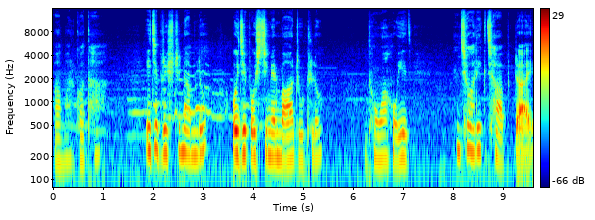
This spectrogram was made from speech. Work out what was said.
আমার কথা? এই যে বৃষ্টি নামলো, ওই যে পশ্চিমের মাঠ উঠল ধোঁয়া হয়ে জলেক ঝাপটায়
